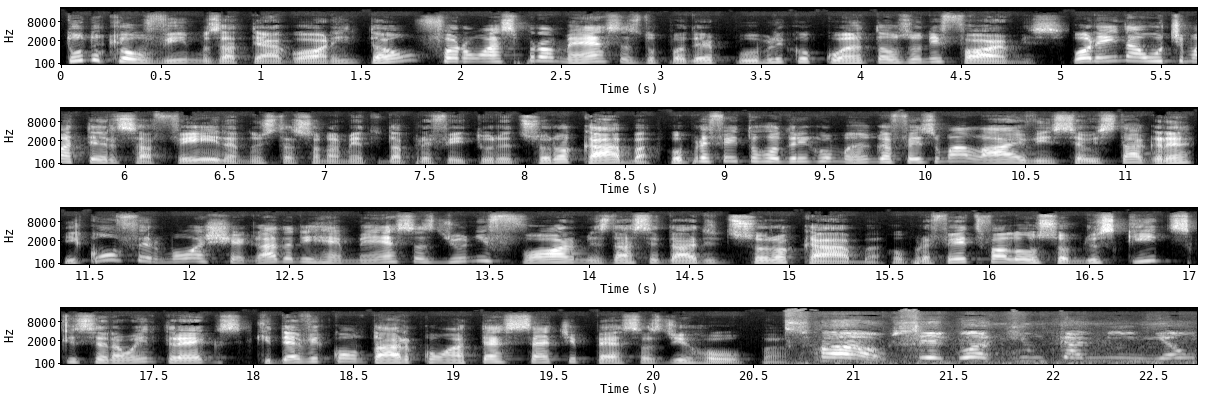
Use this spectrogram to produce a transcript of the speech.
tudo que ouvimos até agora, então, foram as promessas do poder público quanto aos uniformes. Porém, na última terça-feira, no estacionamento da Prefeitura de Sorocaba, o prefeito Rodrigo Manga fez uma live em seu Instagram e confirmou a chegada de remessas de uniformes na cidade de Sorocaba. O prefeito falou sobre os kits que serão entregues, que deve contar com até sete peças de roupa. Pessoal, chegou aqui um caminhão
